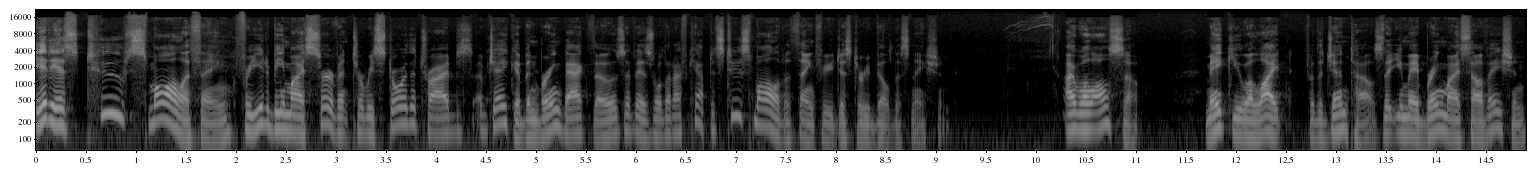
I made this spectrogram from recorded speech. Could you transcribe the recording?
It is too small a thing for you to be my servant to restore the tribes of Jacob and bring back those of Israel that I've kept. It's too small of a thing for you just to rebuild this nation. I will also make you a light for the Gentiles, that you may bring my salvation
